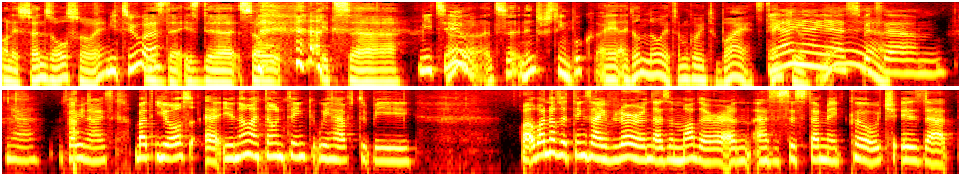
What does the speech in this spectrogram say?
on his sons also. Eh? Me too, Is the is the so it's uh, Me too. oh, it's an interesting book. I, I don't know it. I'm going to buy it. Thank yeah, you. yeah, yeah, yeah. It's with um, yeah, very nice. But you also, uh, you know, I don't think we have to be. Well, one of the things I've learned as a mother and as a systemic coach is that,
